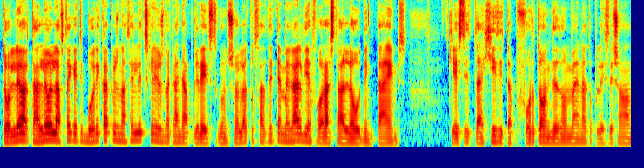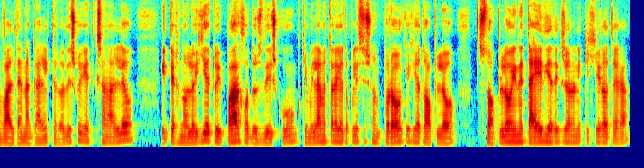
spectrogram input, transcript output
Το λέω, τα λέω όλα αυτά γιατί μπορεί κάποιος να θέλει έτσι κι αλλιώς να κάνει upgrade στην κονσόλα του. Θα δείτε μεγάλη διαφορά στα loading times και στη ταχύτητα που φορτώνει δεδομένα το PlayStation αν βάλετε έναν καλύτερο δίσκο. Γιατί ξαναλέω, η τεχνολογία του υπάρχοντος δίσκου, και μιλάμε τώρα για το PlayStation Pro και όχι για το απλό. Στο απλό είναι τα ίδια, δεν ξέρω αν είναι και χειρότερα.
